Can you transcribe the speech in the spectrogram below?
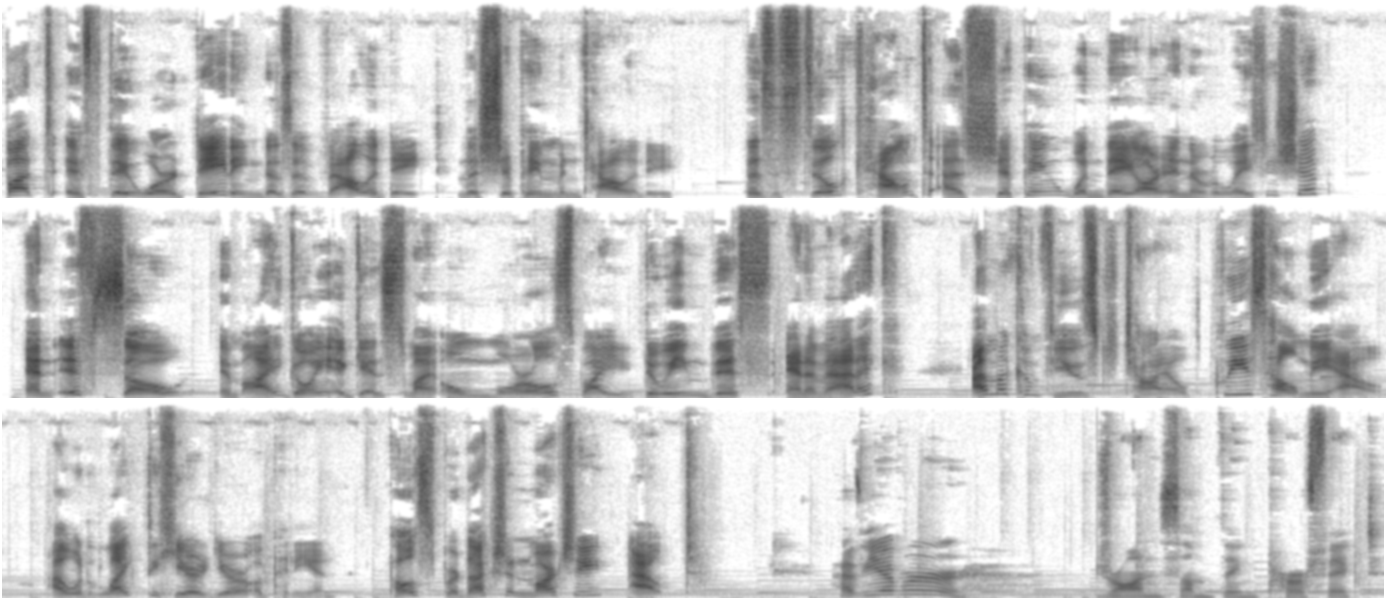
But if they were dating, does it validate the shipping mentality? Does it still count as shipping when they are in a relationship? And if so, am I going against my own morals by doing this animatic? I'm a confused child. Please help me out. I would like to hear your opinion. Post production Marchie out. Have you ever drawn something perfect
